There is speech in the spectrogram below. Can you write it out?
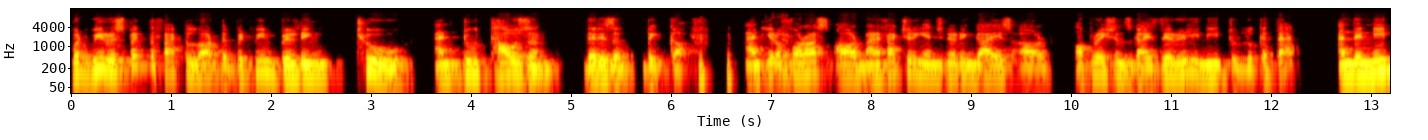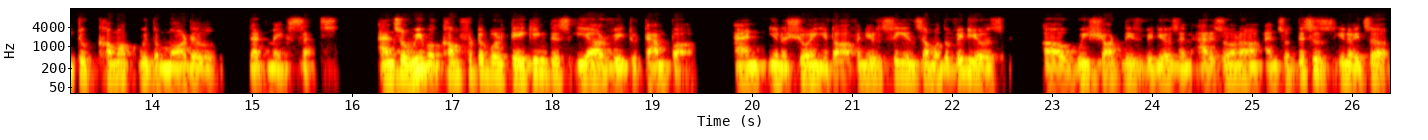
But we respect the fact a lot that between building two and 2000, there is a big gulf. and, you know, yeah. for us, our manufacturing engineering guys, our operations guys, they really need to look at that and they need to come up with a model that makes sense. And so we were comfortable taking this ERV to Tampa and you know showing it off. And you'll see in some of the videos, uh, we shot these videos in Arizona. And so this is you know it's a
